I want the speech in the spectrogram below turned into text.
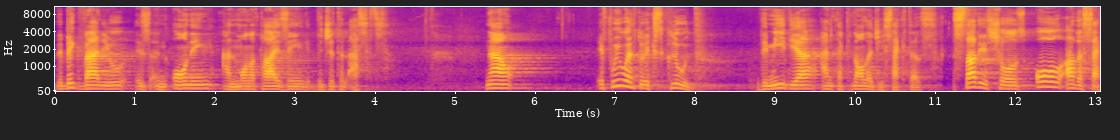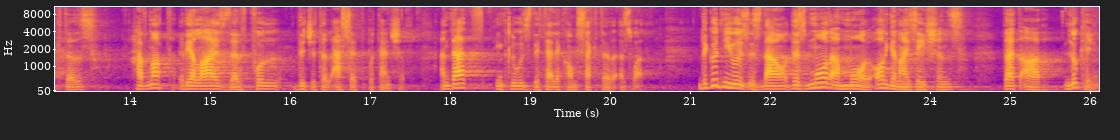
The big value is in owning and monetizing digital assets. Now, if we were to exclude the media and technology sectors, studies shows all other sectors have not realized their full digital asset potential. And that includes the telecom sector as well. The good news is now there's more and more organizations that are looking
